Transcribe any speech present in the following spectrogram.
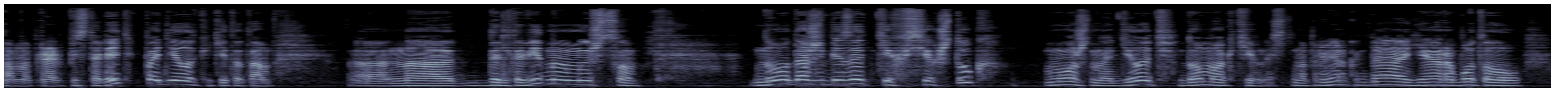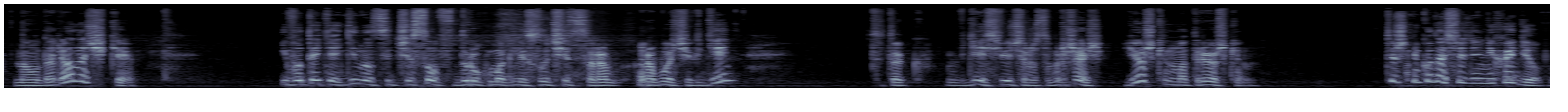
там, например, пистолетик поделать, какие-то там э, на дельтовидную мышцу. Но даже без этих всех штук можно делать дома активность. Например, когда я работал на удаленочке, и вот эти 11 часов вдруг могли случиться раб- рабочих день, ты так в 10 вечера соображаешь, Ёшкин Матрешкин, ты ж никуда сегодня не ходил.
